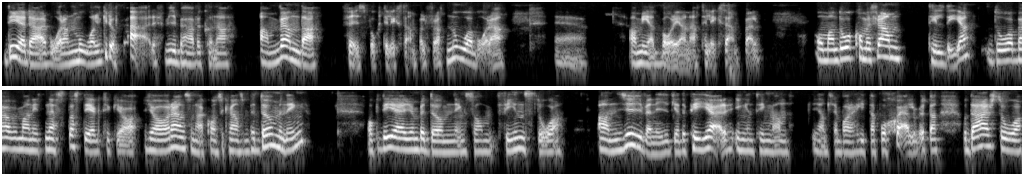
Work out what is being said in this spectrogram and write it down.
det är där våran målgrupp är. Vi behöver kunna använda Facebook till exempel för att nå våra eh, ja, medborgarna till exempel. Om man då kommer fram till det, då behöver man i ett nästa steg, tycker jag, göra en sån här konsekvensbedömning. Och det är ju en bedömning som finns då angiven i GDPR, ingenting man egentligen bara hittar på själv. Utan, och där så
